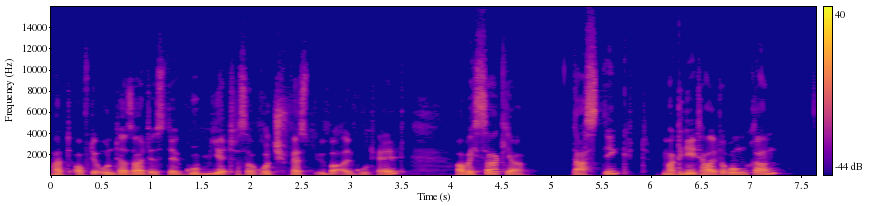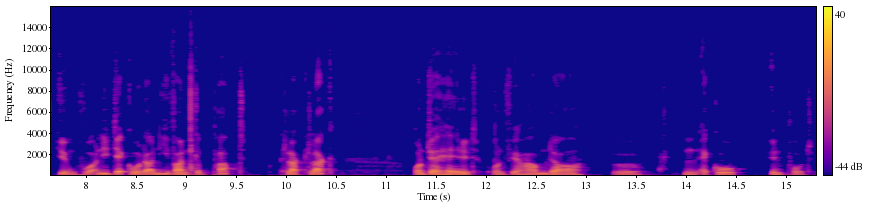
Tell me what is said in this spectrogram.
Hat auf der Unterseite ist der gummiert, dass er rutschfest überall gut hält. Aber ich sag ja, das Ding, Magnethalterung ran, irgendwo an die Decke oder an die Wand gepappt, klack, klack. und der hält und wir haben da äh, einen Echo Input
